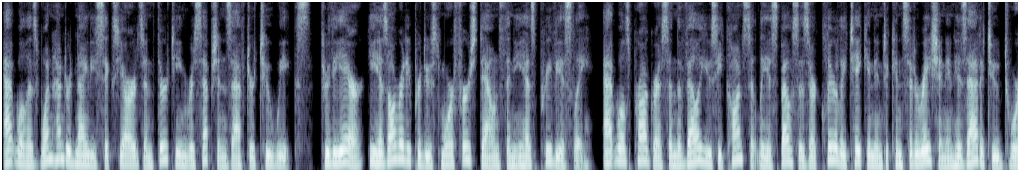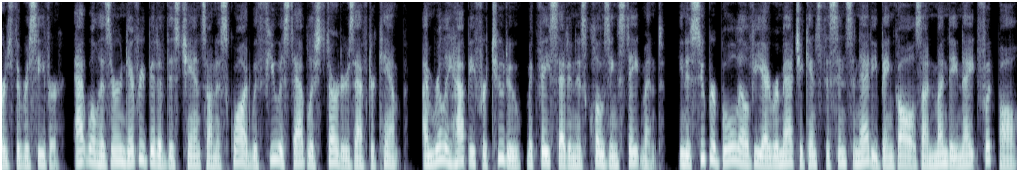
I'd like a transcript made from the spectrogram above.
Atwell has 196 yards and 13 receptions after two weeks. Through the air, he has already produced more first downs than he has previously. Atwell's progress and the values he constantly espouses are clearly taken into consideration in his attitude towards the receiver. Atwell has earned every bit of this chance on a squad with few established starters after camp. I'm really happy for Tutu, McVay said in his closing statement. In a Super Bowl LVI rematch against the Cincinnati Bengals on Monday Night Football,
